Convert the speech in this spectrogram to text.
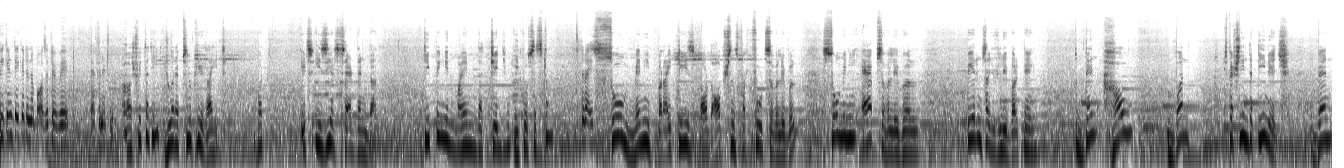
we can take it in a positive way definitely. Uh, Shweta ji, you are absolutely right, but it's easier said than done. Keeping in mind the changing ecosystem, right so many varieties or the options for foods available, so many apps available, parents are usually working. So then how one, especially in the teenage, when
